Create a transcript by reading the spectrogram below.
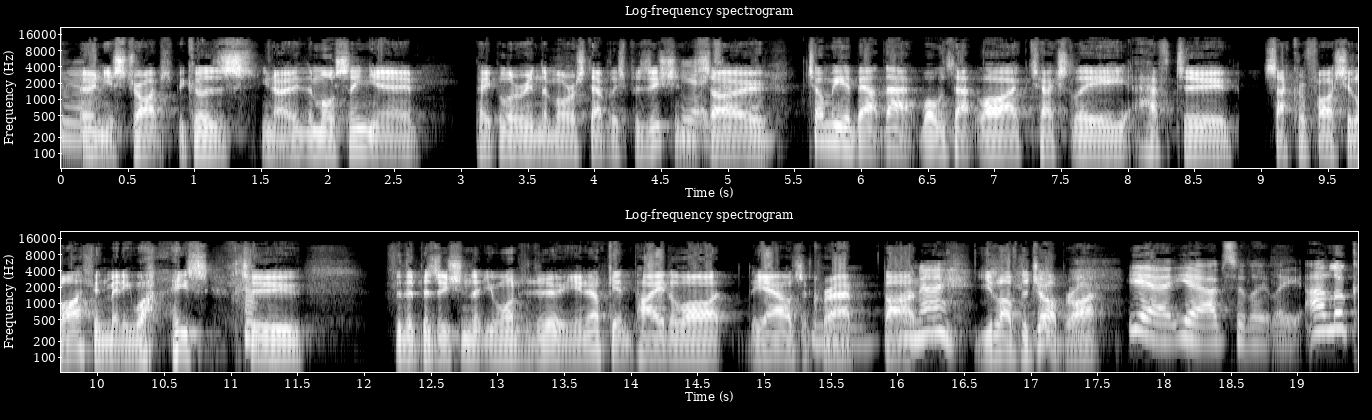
earn your stripes because you know the more senior people are in the more established position. Yeah, so exactly. tell me about that. What was that like to actually have to sacrifice your life in many ways to for the position that you want to do? You're not getting paid a lot. The hours are crap, but you love the job, right? Yeah, yeah, absolutely. Uh, look,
